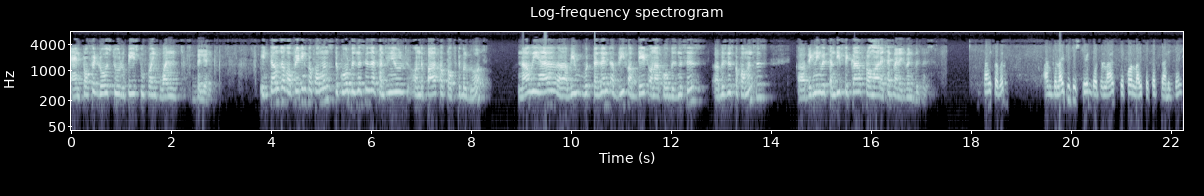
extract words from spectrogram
and profit rose to rupees 2.1 billion. In terms of operating performance, the core businesses have continued on the path of profitable growth. Now we have, uh, we would present a brief update on our core businesses, uh, business performances, uh, beginning with Sandeep Sikka from our asset management business. Thanks, Abid. I'm delighted to state that Reliance Nippon Life Asset Management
